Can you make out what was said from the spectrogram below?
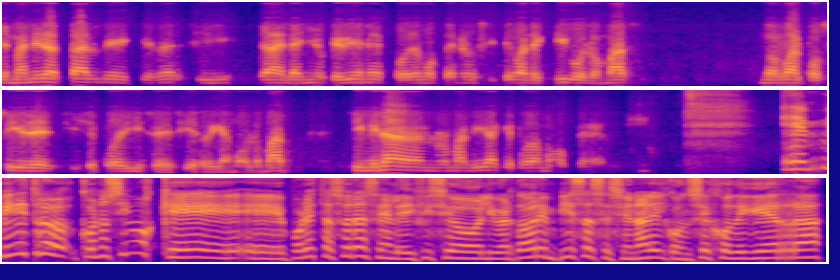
de manera tal de que ver si ya el año que viene podemos tener un sistema lectivo lo más normal posible, si se puede decir, digamos, lo más similar a la normalidad que podamos obtener. Eh, ministro, conocimos que eh, por estas horas en el edificio Libertador empieza a sesionar el Consejo de Guerra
